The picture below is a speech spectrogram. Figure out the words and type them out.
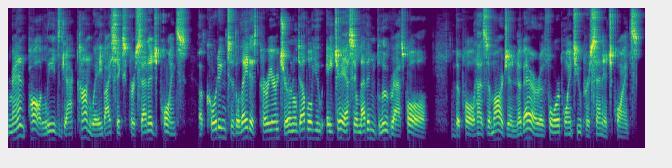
Rand Paul leads Jack Conway by 6 percentage points, according to the latest Courier Journal WHAS 11 Bluegrass poll. The poll has a margin of error of 4.2 percentage points.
